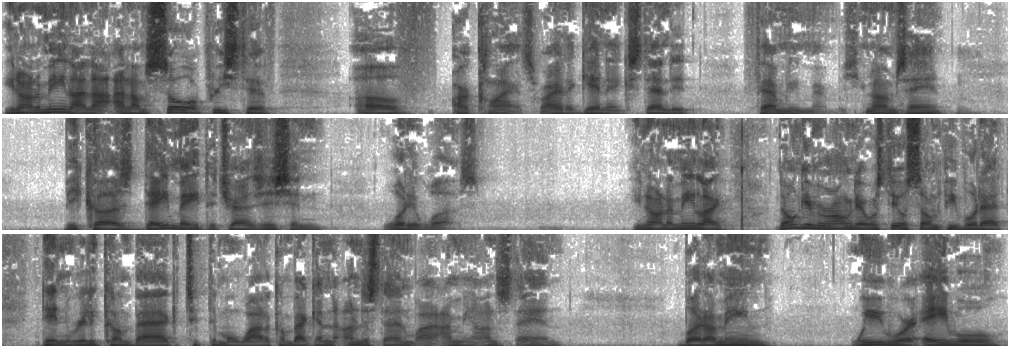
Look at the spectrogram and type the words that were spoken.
You know what I mean? And, I, and I'm so appreciative of our clients. Right. Again, extended family members. You know what I'm saying? Mm. Because they made the transition what it was. You know what I mean? Like don't get me wrong, there were still some people that didn't really come back. It took them a while to come back and understand why. I mean, I understand. But I mean, we were able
